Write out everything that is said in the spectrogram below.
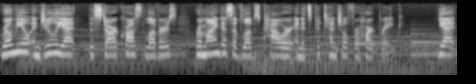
Romeo and Juliet, the star-crossed lovers, remind us of love's power and its potential for heartbreak. Yet,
